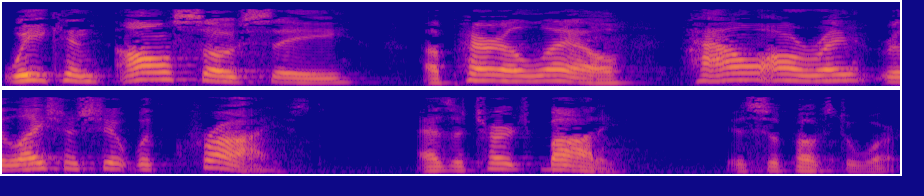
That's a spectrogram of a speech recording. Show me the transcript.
We can also see a parallel how our relationship with Christ as a church body is supposed to work.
